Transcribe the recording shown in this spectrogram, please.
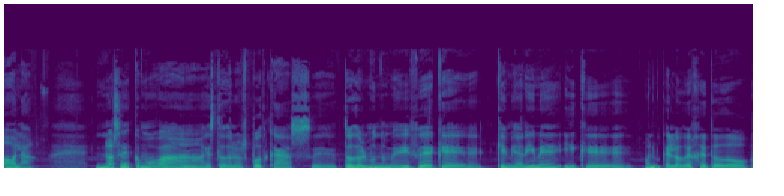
Hola. No sé cómo va esto de los podcasts. Eh, todo el mundo me dice que, que me anime y que, bueno, que lo deje todo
